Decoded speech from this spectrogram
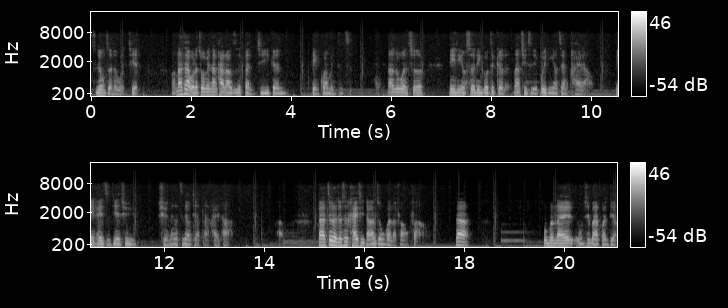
使用者的文件好，那在我的桌面上看到这是本机跟点光明之子哦。那如果说你已经有设定过这个了，那其实也不一定要这样开了哦，你也可以直接去选那个资料夹打开它。好，那这个就是开启档案总管的方法。那我们来，我们先把它关掉。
